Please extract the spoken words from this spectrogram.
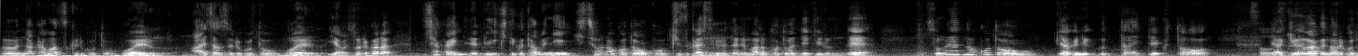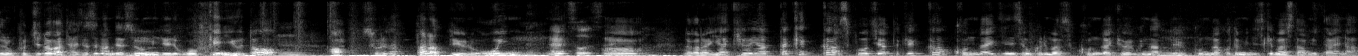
うん。仲間作ることを覚える、挨拶することを覚える、いやそれから社会に出て生きていくために必要なことをこう気づかせてくれたり学ぶことができるんでその辺のことを逆に訴えていくと、ね。野球上手くなることのこっちの方が大切なんですよ、みたいなご父兄に言うと、うん。あそれだったらっていうのが多いんだよね。そうですね、うんだから野球やった結果スポーツやった結果こんな人生を送りますこんな教育になって、うん。こんなこと身につけましたみたいな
